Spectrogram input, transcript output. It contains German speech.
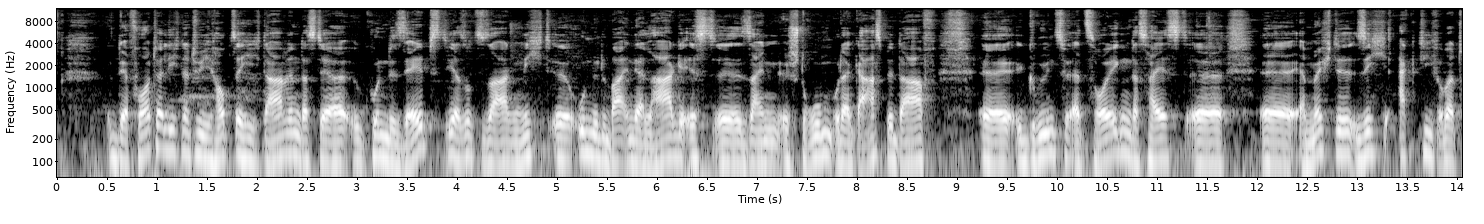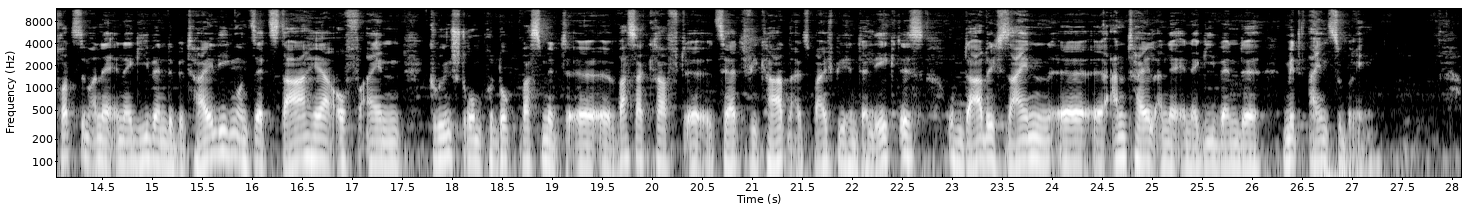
Der Vorteil liegt natürlich hauptsächlich darin, dass der Kunde selbst ja sozusagen nicht äh, unmittelbar in der Lage ist, äh, seinen Strom- oder Gasbedarf äh, grün zu erzeugen. Das heißt, äh, äh, er möchte sich aktiv aber trotzdem an der Energiewende beteiligen und setzt daher auf ein Grünstromprodukt, was mit äh, Wasserkraftzertifikaten als Beispiel hinterlegt ist, um dadurch seinen Anteil an der Energiewende mit einzubringen.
